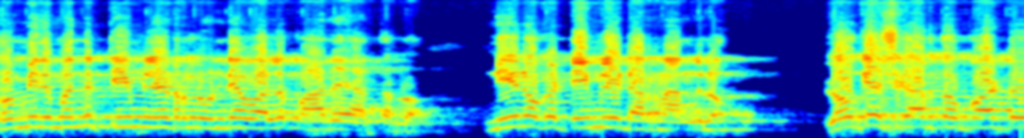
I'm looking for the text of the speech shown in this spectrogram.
తొమ్మిది మంది టీం లీడర్లు ఉండేవాళ్ళు పాదయాత్రలో. నేను ఒక టీం లీడర్ని అందులో. లోకేష్ గారితో పాటు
